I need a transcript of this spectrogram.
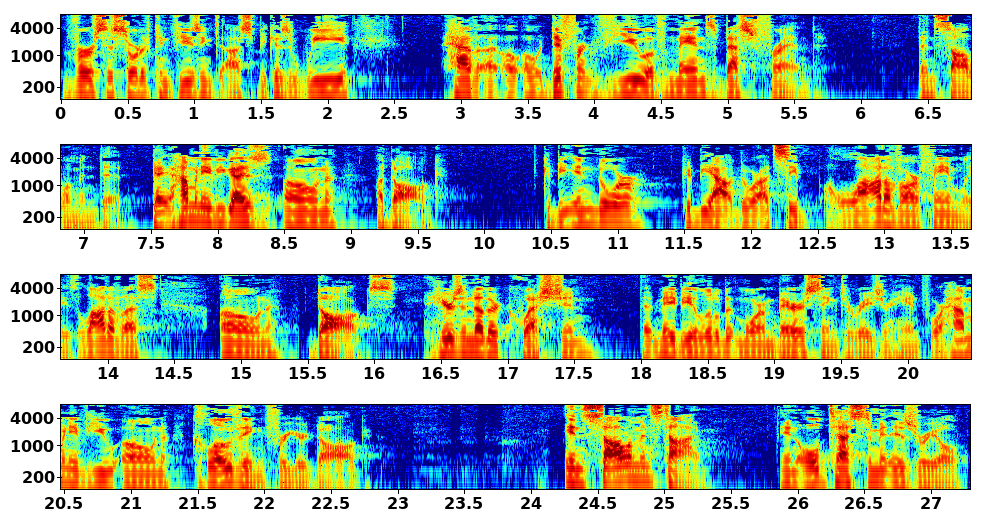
verse is sort of confusing to us because we have a, a different view of man's best friend than Solomon did. Okay, how many of you guys own a dog? Could be indoor, could be outdoor. I'd say a lot of our families, a lot of us own dogs. Here's another question that may be a little bit more embarrassing to raise your hand for. How many of you own clothing for your dog? In Solomon's time, in Old Testament Israel,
